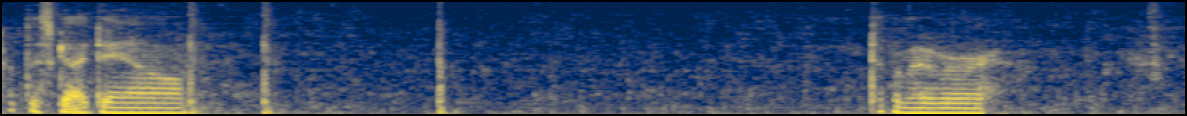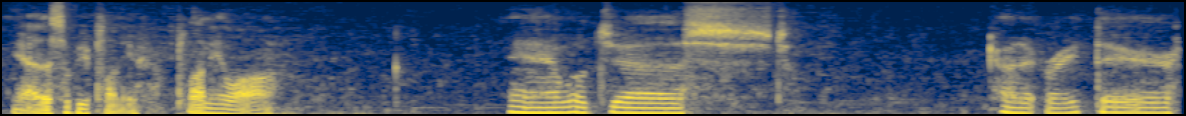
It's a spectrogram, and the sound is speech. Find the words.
cut this guy down. Tip him over. Yeah, this will be plenty plenty long. And we'll just cut it right there.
